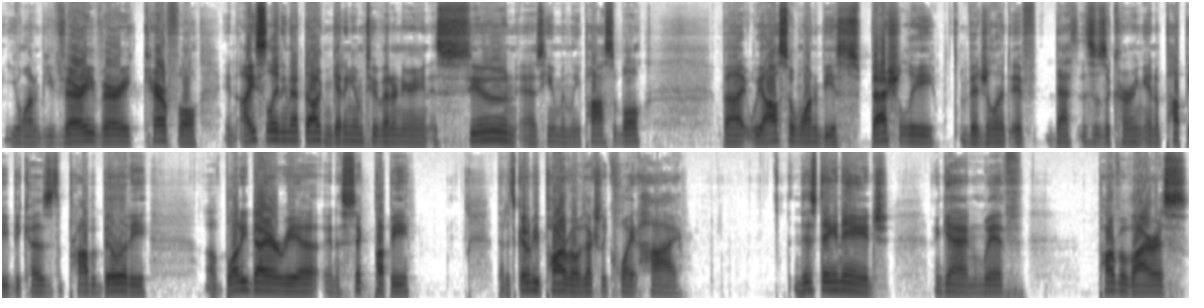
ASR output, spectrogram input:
You want to be very, very careful in isolating that dog and getting him to a veterinarian as soon as humanly possible. But we also want to be especially vigilant if that this is occurring in a puppy because the probability of bloody diarrhea in a sick puppy that it's going to be parvo is actually quite high. In this day and age, again, with parvovirus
